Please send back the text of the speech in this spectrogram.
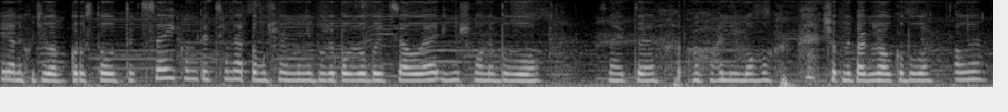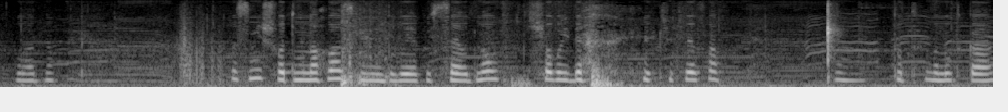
Я не хотіла використовувати цей кондиціонер, тому що він мені дуже подобається, але іншого не було, знаєте, галімого, щоб не так жалко було. Але ладно. Змішуватиму на глаз, мені було якось все одно, що вийде, якщо чесно. Тут минутка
